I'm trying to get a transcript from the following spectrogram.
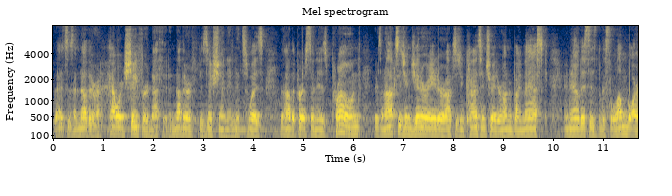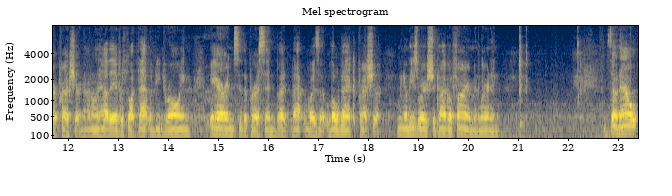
This is another Howard Schaefer method, another physician, and it was how the person is prone. There's an oxygen generator, oxygen concentrator on him by mask, and now this is this lumbar pressure. Now I don't know how they ever thought that would be drawing air into the person, but that was a low back pressure. And again, these were Chicago firemen learning. So now,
